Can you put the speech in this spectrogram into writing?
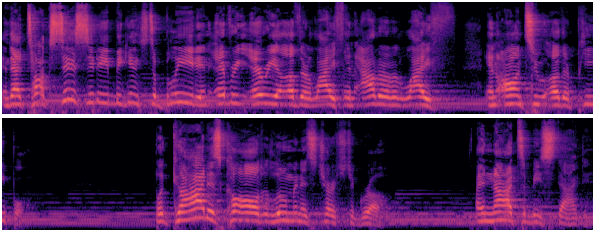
And that toxicity begins to bleed in every area of their life and out of their life and onto other people. But God has called Luminous Church to grow and not to be stagnant.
